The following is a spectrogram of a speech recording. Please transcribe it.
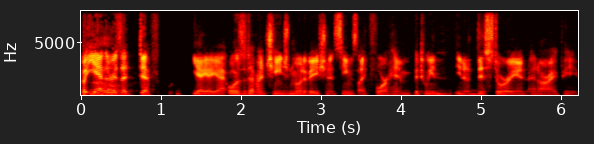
But yeah, there is Oh. a def. Yeah, yeah, yeah. Well, there's a definite change in motivation. It seems like for him between you know this story and, and R.I.P.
